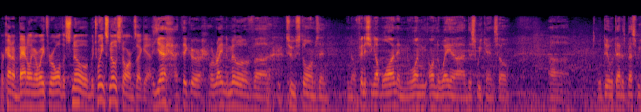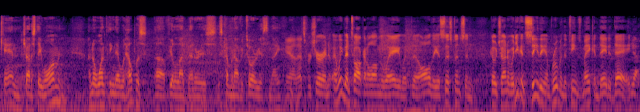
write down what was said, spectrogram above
we're kind of battling our way through all the snow between snowstorms, I guess. Yeah, I think we're, we're right in the middle of uh, two storms, and you know, finishing up one and one on the way uh, this weekend. So uh, we'll deal with that as best we can and try to stay warm. And I know one thing that would help us uh, feel a lot better is, is coming out victorious tonight. Yeah, that's for sure. And, and we've been talking along the way with uh, all the assistants and Coach Underwood. You can see the improvement the team's making day to day. Yeah,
